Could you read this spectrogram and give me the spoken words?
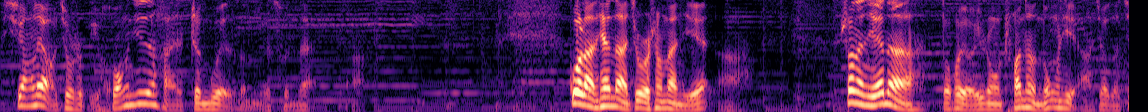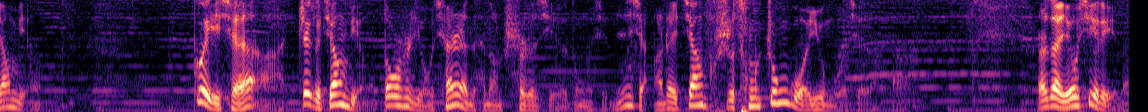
香料就是比黄金还珍贵的这么一个存在啊。过两天呢就是圣诞节啊，圣诞节呢都会有一种传统东西啊，叫做姜饼。搁以前啊，这个姜饼都是有钱人才能吃得起的东西。您想啊，这姜是从中国运过去的啊。而在游戏里呢，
